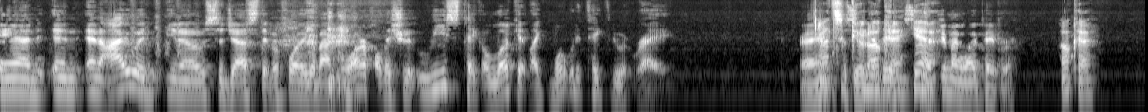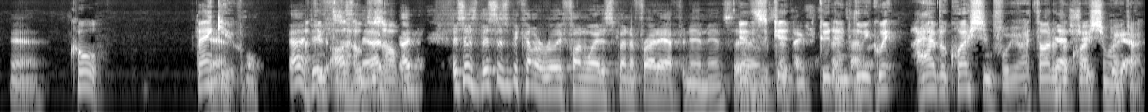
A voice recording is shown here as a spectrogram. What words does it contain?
And and and I would you know suggest that before they go back to waterfall, they should at least take a look at like what would it take to do it right. Right. That's So good. see what I did- Okay, I yeah. did in my white paper. Okay. Yeah. Cool. Thank Yeah, you. cool. Oh, think dude, this- I awesome, hope man. this I-. I- this is this has become a really fun way to spend a Friday afternoon, man. So Yeah, this is good. for Good. And let quick. I have a question for you. I thought of Yeah, a question What while I.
